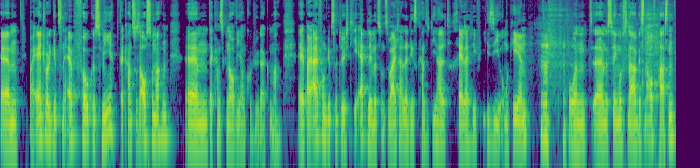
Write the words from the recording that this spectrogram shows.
Ähm, bei Android gibt es eine App, Focus Me, da kannst du es auch so machen. Ähm, da kannst du genau wie am Computer machen. Äh, bei iPhone gibt es natürlich die App-Limits und so weiter, allerdings kannst du die halt relativ easy umgehen. und ähm, deswegen musst du da ein bisschen aufpassen.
